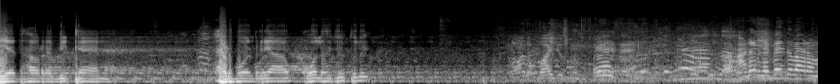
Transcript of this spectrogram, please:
ये धाव रे बिटेन हेड बॉल रिया कॉल हजू तुली। हांडे लेबे तो बारम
